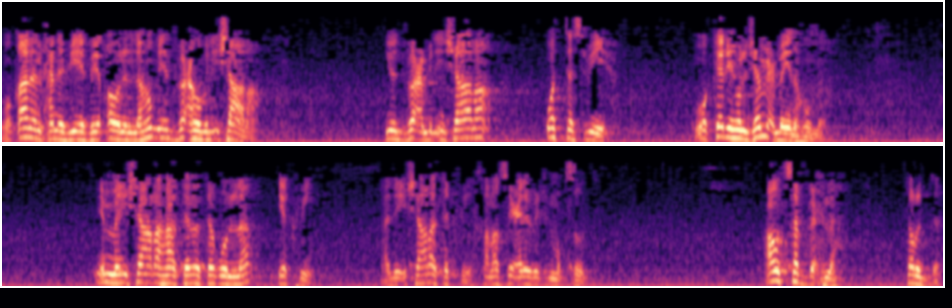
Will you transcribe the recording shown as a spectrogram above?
وقال الحنفية في قول لهم يدفعه بالإشارة يدفع بالإشارة والتسبيح وكره الجمع بينهما. إما إشارة هكذا تقول لا يكفي. هذه إشارة تكفي خلاص يعرف إيش المقصود. أو تسبح له ترده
